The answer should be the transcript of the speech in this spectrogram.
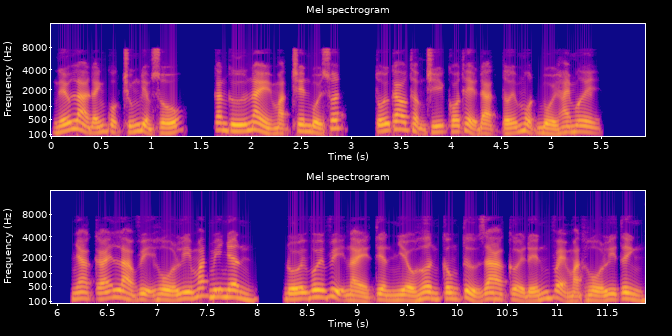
Nếu là đánh cuộc chúng điểm số, căn cứ này mặt trên bồi suất, tối cao thậm chí có thể đạt tới một buổi 20. Nhà cái là vị hồ ly mắt mỹ nhân, đối với vị này tiền nhiều hơn công tử ra cười đến vẻ mặt hồ ly tinh.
